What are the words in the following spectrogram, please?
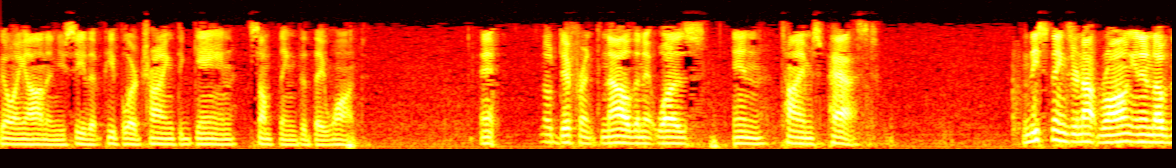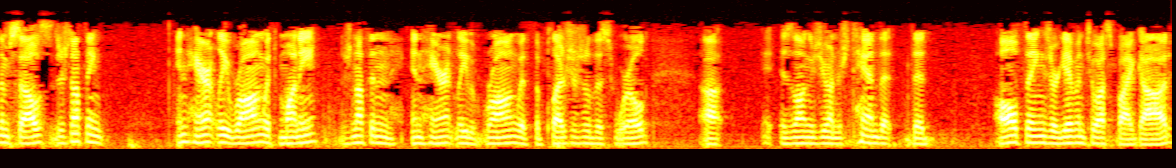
going on, and you see that people are trying to gain something that they want. And it's no different now than it was in times past. And these things are not wrong in and of themselves. There's nothing inherently wrong with money. There's nothing inherently wrong with the pleasures of this world, uh, as long as you understand that, that all things are given to us by God.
